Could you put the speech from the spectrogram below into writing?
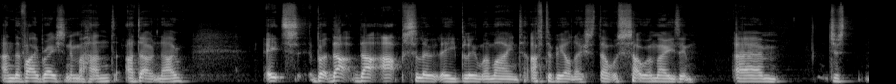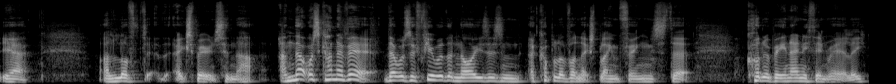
and the vibration in my hand. I don't know. It's but that that absolutely blew my mind. I have to be honest. That was so amazing. Um, just yeah, I loved experiencing that. And that was kind of it. There was a few other noises and a couple of unexplained things that could have been anything really.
